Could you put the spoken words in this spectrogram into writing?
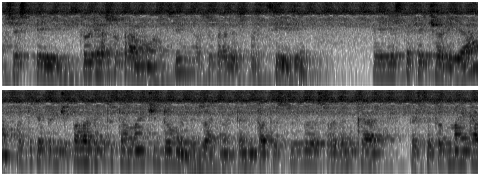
acestei victorii asupra morții, asupra despărțirii, este fecioria, adică principala virtute a Maicii Domnului. Deci dacă ne uităm în toate slujbele, să vedem că peste tot Maica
